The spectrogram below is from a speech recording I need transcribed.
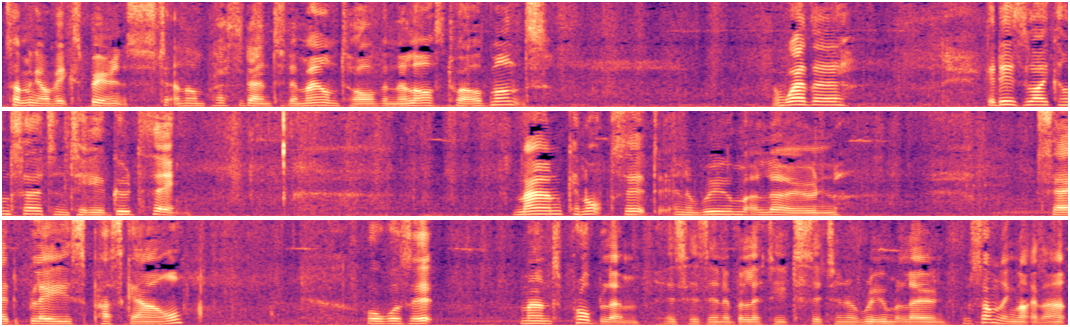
something I've experienced an unprecedented amount of in the last 12 months, and whether it is like uncertainty a good thing. Man cannot sit in a room alone, said Blaise Pascal. Or was it man's problem is his inability to sit in a room alone, or something like that.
